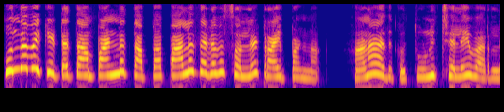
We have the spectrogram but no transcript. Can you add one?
குந்தவை கிட்ட தான் பண்ண தப்ப பல தடவை சொல்ல ட்ரை பண்ணான் ஆனா அதுக்கு துணிச்சலே வரல.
